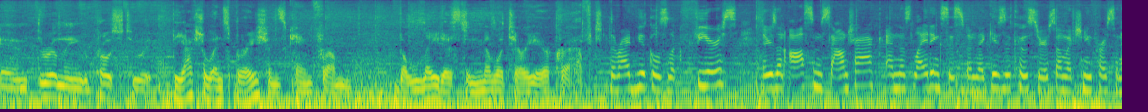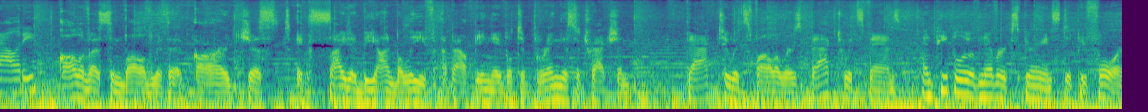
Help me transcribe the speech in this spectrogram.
and thrilling approach to it. The actual inspirations came from the latest in military aircraft. The ride vehicles look fierce, there's an awesome soundtrack, and this lighting system that gives the coaster so much new personality. All of us involved with it are just excited beyond belief about being able to bring this attraction back to its followers, back to its fans, and people who have never experienced it before.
